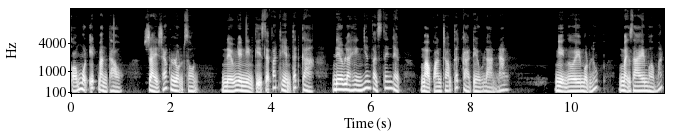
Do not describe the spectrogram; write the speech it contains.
có một ít bàn thảo, rải rác lộn xộn. Nếu như nhìn kỹ sẽ phát hiện tất cả đều là hình nhân vật xinh đẹp, mà quan trọng tất cả đều là nam. Nghỉ ngơi một lúc, Mạnh dài mở mắt,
